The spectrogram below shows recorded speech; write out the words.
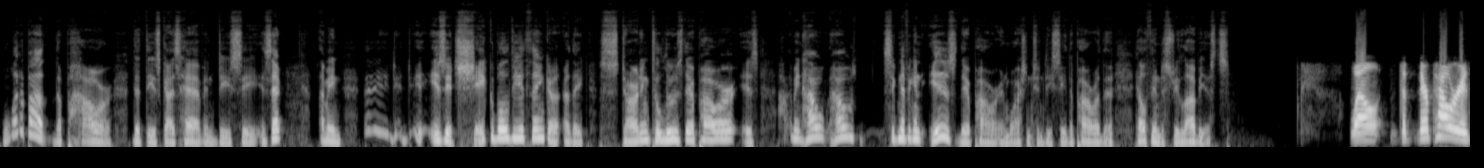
what about the power that these guys have in DC? Is that I mean, eh, is it shakable, do you think? Are, are they starting to lose their power? Is I mean, how how significant is their power in Washington D.C. The power of the health industry lobbyists? Well, the, their power is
